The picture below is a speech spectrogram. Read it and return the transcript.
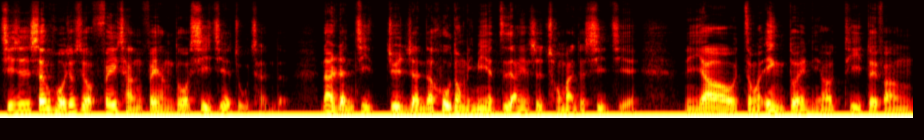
其实生活就是有非常非常多细节组成的。那人际就是人的互动里面，也自然也是充满着细节。你要怎么应对？你要替对方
